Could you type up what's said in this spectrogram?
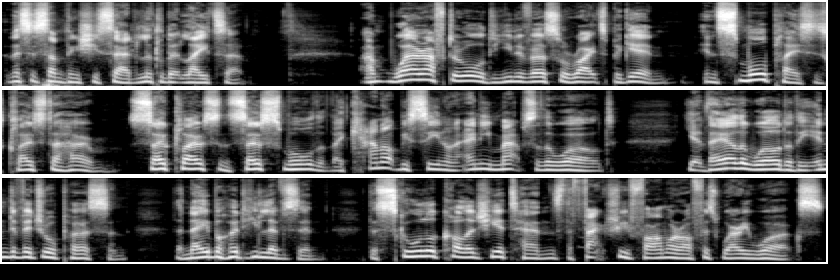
And this is something she said a little bit later. Um, where, after all, do universal rights begin? In small places close to home, so close and so small that they cannot be seen on any maps of the world. Yet they are the world of the individual person, the neighborhood he lives in, the school or college he attends, the factory, farm, or office where he works.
